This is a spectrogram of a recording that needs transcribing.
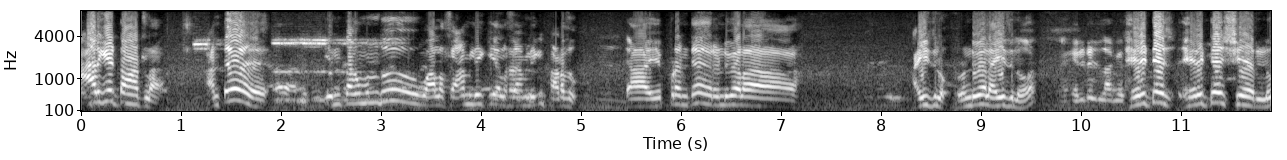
టార్గెట్ అట్లా. అంటే ఇంతకు ముందు వాళ్ళ ఫ్యామిలీకి వాళ్ళ ఫ్యామిలీకి పడదు. ఎప్పుడంటే రెండు వేల ఐదులో రెండు వేల ఐదులో హెరిటేజ్ హెరిటేజ్ హెరిటేజ్ షేర్లు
